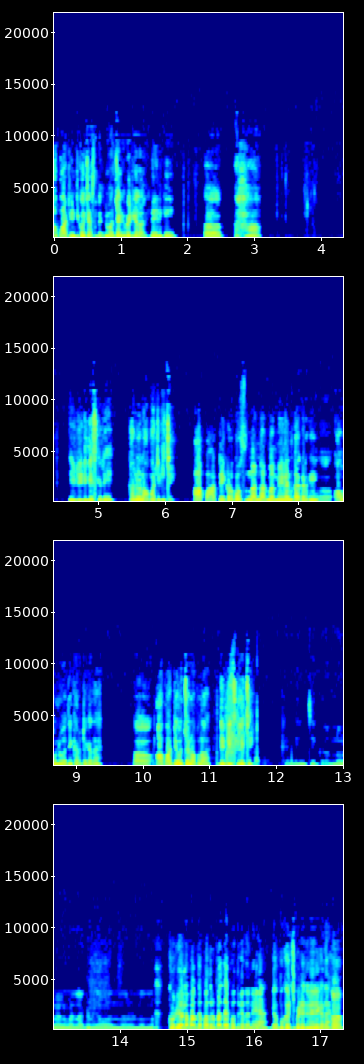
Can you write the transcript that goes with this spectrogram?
ఆ పార్టీ ఇంటికి వచ్చేస్తుంది. నువ్వు అర్జెంట్గా బయటికి వెళ్ళాలి. దేనికి? ఆ, హా. ఈ డిడి తీసుకెళ్ళి కర్నూలు ఆ పార్టీకి ఇచ్చేయి. ఆ పార్టీ ఇక్కడికి వస్తుందంటున్నారు. మరి నేనెందుకు అక్కడికి? ఆ, అవును అది కరెక్ట్ కదా. ఆ, ఆ పార్టీ వచ్చే లోపల దీన్ని తీసుకెళ్ళి ఇచ్చేయి. కొరియర్లో పంపితే పది రూపాయలు అయిపోద్ది కదా అన్నయ్య? డబ్బు ఖర్చు పెట్టేది నేనే కదా? ఆ.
